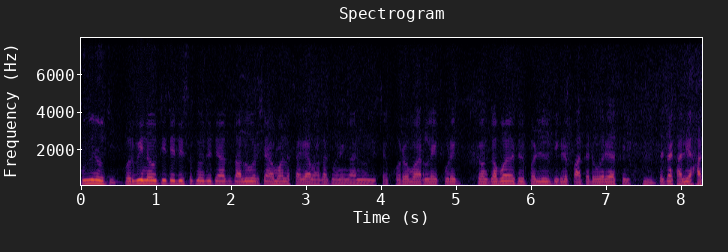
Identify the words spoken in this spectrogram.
पूर्वी नव्हती. पूर्वी नव्हती ते दिसत नव्हती ते आता चालू वर्ष आम्हाला सगळ्या भागात म्हणे गांडूळ दिसतं खोरं मारलंय कुठे किंवा गबळ असेल पडलेली तिकडे पातळ वगैरे असेल. त्याच्याखाली हात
